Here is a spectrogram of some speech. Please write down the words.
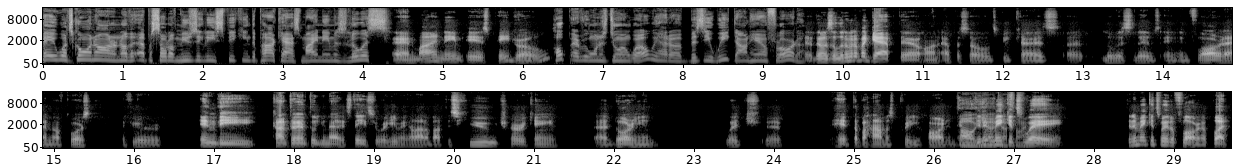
Hey, what's going on? Another episode of Musically Speaking, the podcast. My name is Lewis. And my name is Pedro. Hope everyone is doing well. We had a busy week down here in Florida. There was a little bit of a gap there on episodes because uh, Luis lives in, in Florida. And of course, if you're in the continental United States, you were hearing a lot about this huge hurricane, uh, Dorian, which uh, hit the Bahamas pretty hard and, and Oh, didn't yeah, make its way. Didn't make its way to Florida, but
